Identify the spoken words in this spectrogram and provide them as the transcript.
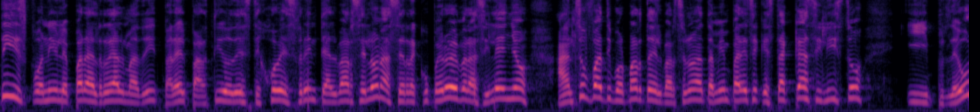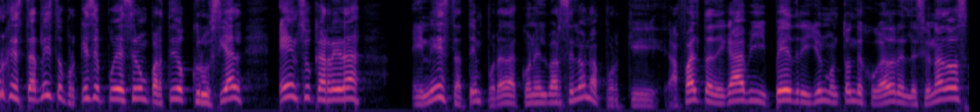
disponible para el Real Madrid para el partido de este jueves frente al Barcelona. Se recuperó el brasileño. Ansu Fati por parte del Barcelona también parece que está casi listo. Y pues, le urge estar listo porque ese puede ser un partido crucial en su carrera en esta temporada con el Barcelona. Porque a falta de Gaby, Pedri y un montón de jugadores lesionados,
